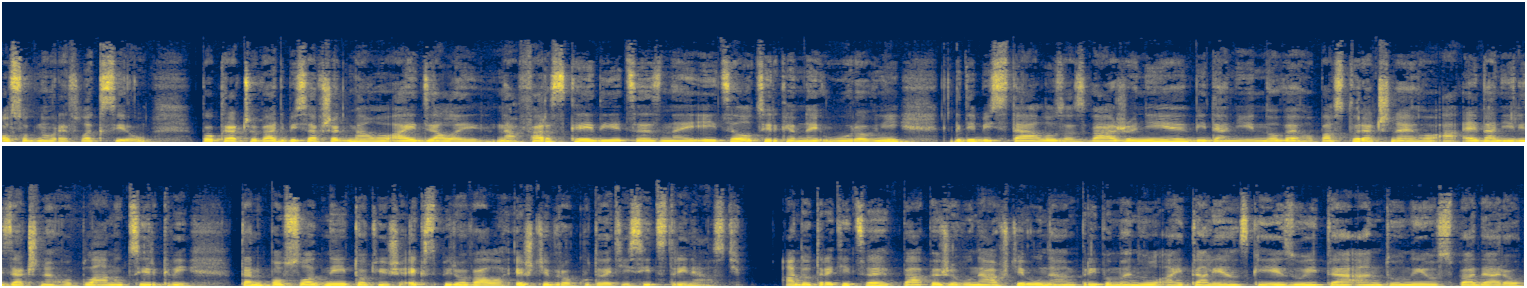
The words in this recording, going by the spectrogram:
osobnou reflexiou. Pokračovať by sa však malo aj ďalej, na farskej, dieceznej i celocirkevnej úrovni, kde by stálo za zváženie vydanie nového pastoračného a evangelizačného plánu cirkvy. Ten posledný totiž expiroval ešte v roku 2013. A do tretice pápežovú návštevu nám pripomenul aj talianský jezuita Antonio Spadaro,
